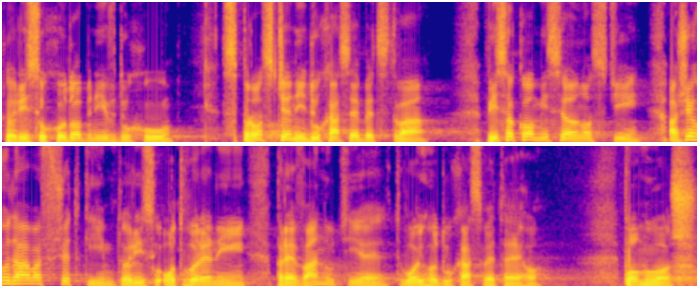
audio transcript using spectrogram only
ktorí sú chudobní v duchu, sprostení ducha sebectva, vysokomyselnosti a že ho dávaš všetkým, ktorí sú otvorení pre vanutie Tvojho Ducha Svetého. Pomôž,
